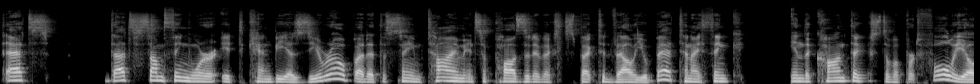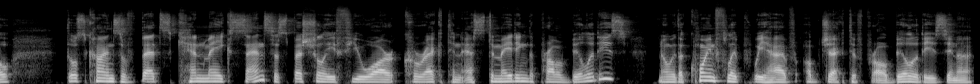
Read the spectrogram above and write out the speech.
That's that's something where it can be a zero, but at the same time, it's a positive expected value bet. And I think in the context of a portfolio, those kinds of bets can make sense, especially if you are correct in estimating the probabilities. You know, with a coin flip, we have objective probabilities. In a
